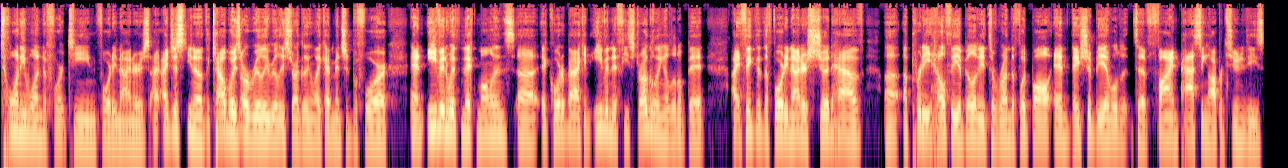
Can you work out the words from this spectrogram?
21 to 14 49ers. I, I, just, you know, the Cowboys are really, really struggling, like I mentioned before. And even with Nick Mullens uh, at quarterback, and even if he's struggling a little bit, I think that the 49ers should have uh, a pretty healthy ability to run the football, and they should be able to, to find passing opportunities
